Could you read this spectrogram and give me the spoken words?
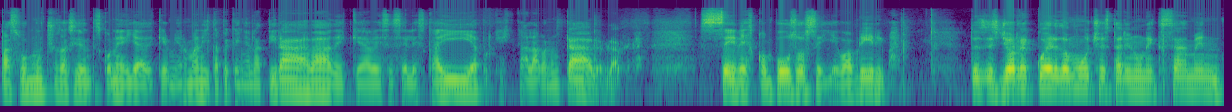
pasó muchos accidentes con ella, de que mi hermanita pequeña la tiraba, de que a veces se les caía porque calaban un cable, bla, bla, bla. Se descompuso, se llegó a abrir y va. Entonces yo recuerdo mucho estar en un examen,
